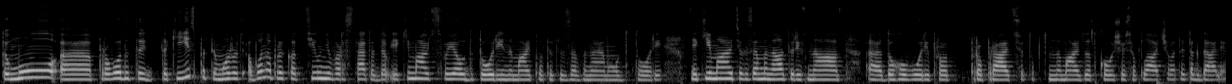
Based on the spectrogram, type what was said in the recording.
Тому е, проводити такі іспити можуть або, наприклад, ті університети, які мають свої аудиторії, не мають платити за ВНМ аудиторії, які мають екзаменаторів на е, договорі про, про працю, тобто не мають додатково щось оплачувати і так далі.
